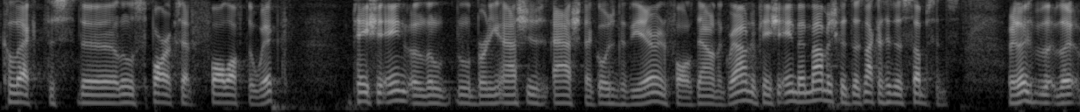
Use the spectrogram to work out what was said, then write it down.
collect the little sparks that fall off the wick. A little, little burning ashes, ash that goes into the air and falls down on the ground. Because does not consider a substance. It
